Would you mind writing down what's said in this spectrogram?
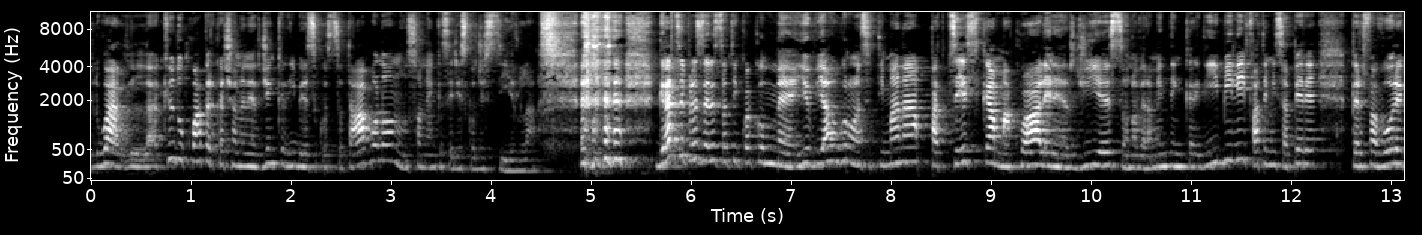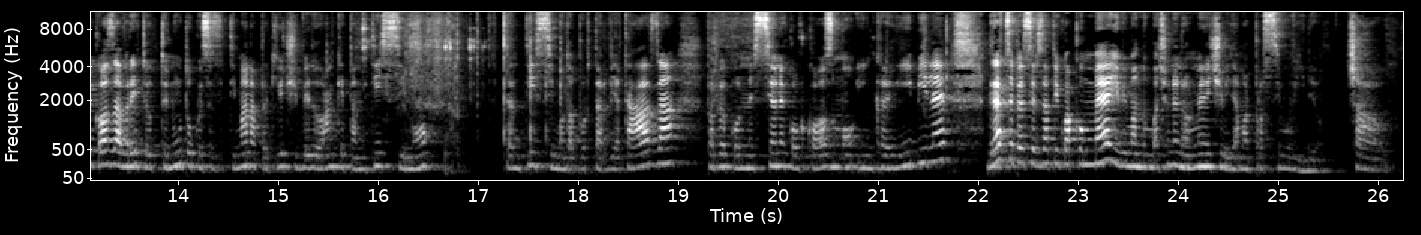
guarda, chiudo qua perché c'è un'energia incredibile su questo tavolo, non so neanche se riesco a gestirla. Grazie per essere stati qua con me, io vi auguro una settimana pazzesca, ma qua le energie sono veramente incredibili. Fatemi sapere per favore cosa avrete ottenuto questa settimana perché io ci vedo anche tantissimo tantissimo da portarvi a casa, proprio connessione col cosmo incredibile. Grazie per essere stati qua con me, io vi mando un bacione enorme e ci vediamo al prossimo video. Ciao!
